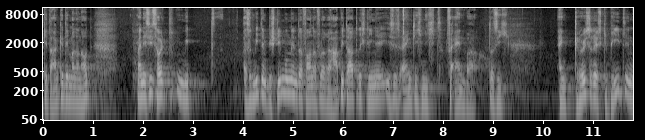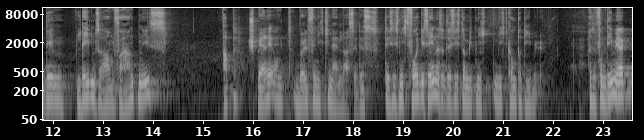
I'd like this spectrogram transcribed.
Gedanke, den man dann hat. Ich meine, es ist halt mit also mit den Bestimmungen der Fauna-Flora-Habitat-Richtlinie ist es eigentlich nicht vereinbar, dass ich ein größeres Gebiet, in dem Lebensraum vorhanden ist, absperre und Wölfe nicht hineinlasse. Das, das ist nicht vorgesehen, also das ist damit nicht, nicht kompatibel. Also von dem her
